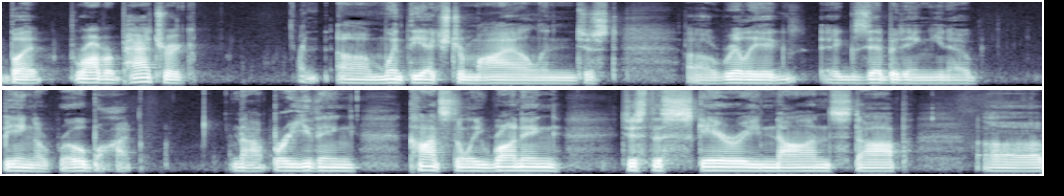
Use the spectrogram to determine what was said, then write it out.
But Robert Patrick um, went the extra mile and just uh, really ex- exhibiting, you know, being a robot, not breathing, constantly running, just this scary, non-stop, uh,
